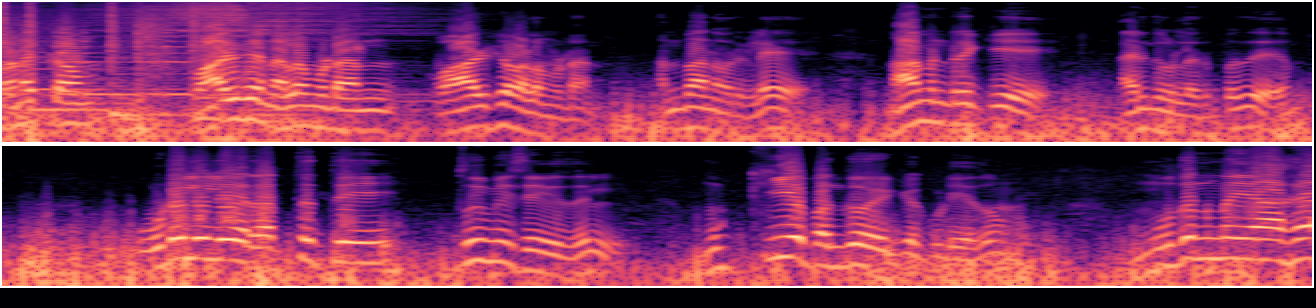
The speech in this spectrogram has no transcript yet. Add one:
வணக்கம். வாழ்க நலமுடன் வாழ்க வளமுடன். அன்பானவர்களே நாம் இன்றைக்கு அறிந்து கொள்ள இருப்பது உடலிலே இரத்தத்தை தூய்மை செய்வதில் முக்கிய பங்கு வகிக்கக்கூடியதும் முதன்மையாக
